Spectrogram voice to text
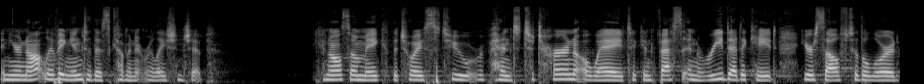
and you're not living into this covenant relationship. You can also make the choice to repent, to turn away, to confess and rededicate yourself to the Lord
